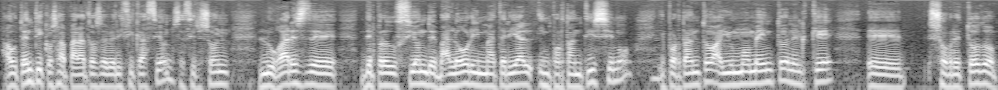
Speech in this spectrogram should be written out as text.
auténticos aparatos de verificación, es decir, son lugares de, producción de valor inmaterial importantísimo y por tanto hay un momento en el que... Eh, sobre todo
